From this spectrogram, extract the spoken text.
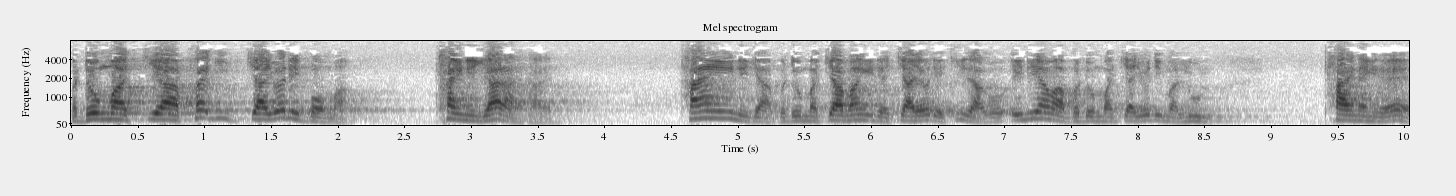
ဘဒုံမှာကြာဖက်ကြီးကြာရွက်တွေပေါ်မှာထိုင်နေရတာခါလေထိုင်နေကြဘဒုံမှာကြာပန်းကြီးတဲ့ကြာရွက်တွေကြည့်တာကိုအိန္ဒိယမှာဘဒုံမှာကြာရွက်တွေမှာလူထိုင်နိုင်တယ်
